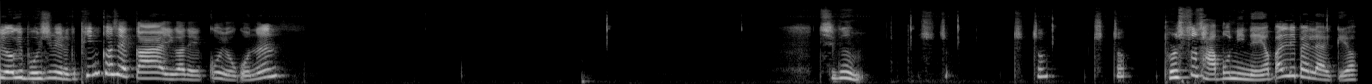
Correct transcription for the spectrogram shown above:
여기 보시면 이렇게 핑크 색깔 이가 됐고 요거는 지금 초점 초점 초점 벌써 4분이네요. 빨리빨리 할게요.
